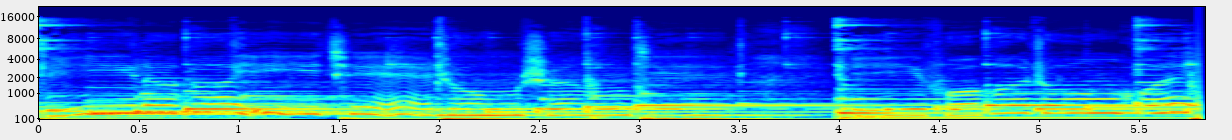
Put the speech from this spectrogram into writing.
离乐一切众生界，一佛中回。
